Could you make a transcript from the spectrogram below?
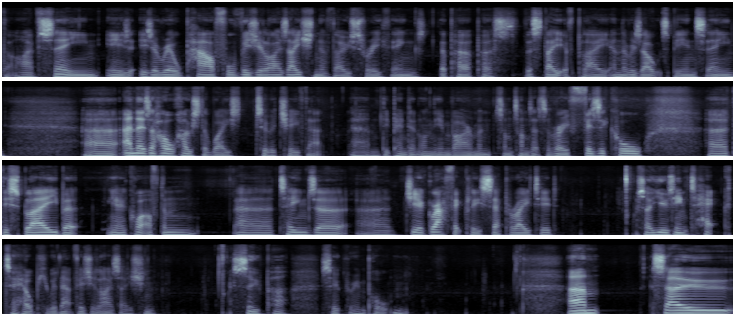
that I've seen is is a real powerful visualization of those three things: the purpose, the state of play, and the results being seen. Uh, and there's a whole host of ways to achieve that, um, dependent on the environment. Sometimes that's a very physical uh, display, but you know, quite often uh, teams are uh, geographically separated. So using tech to help you with that visualization, super, super important. Um, so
